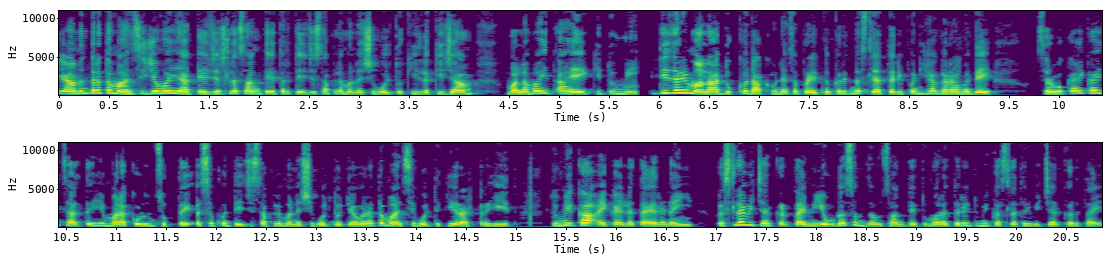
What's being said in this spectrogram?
त्यानंतर आता मानसी जेव्हा या तेजसला सांगते तर तेजस आपल्या मनाशी बोलतो की लकी जाम मला माहीत आहे की तुम्ही किती जरी मला दुःख दाखवण्याचा प्रयत्न करीत नसल्या तरी पण ह्या घरामध्ये सर्व काही काही चालतंय हे मला कळून चुकतंय असं पण तेजस आपल्या मनाशी बोलतो. त्यावर आता मानसी बोलते की राष्ट्रहित तुम्ही का ऐकायला तयार नाही? कसला विचार करताय? मी एवढं समजावून सांगते तुम्हाला तरी तुम्ही कसला तरी विचार करताय?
